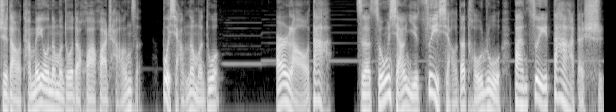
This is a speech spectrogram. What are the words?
知道他没有那么多的花花肠子，不想那么多，而老大。则总想以最小的投入办最大的事，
